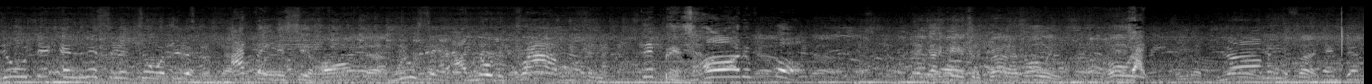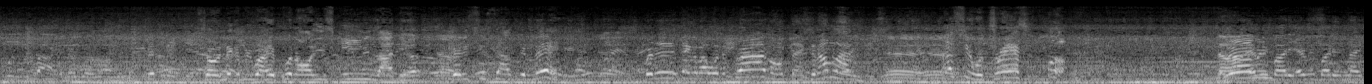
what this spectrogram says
You didn't listen to it. You I think this shit hard. You said, I know the crowd. This bitch hard as fuck. Yeah, you gotta cater to the crowd. That's always. Always. Right. You know what I mean? And that's what it's about. That's what I'm. So nigga be right here putting all these schemes out there. Yeah. That it shit sounds good in their. But they didn't think about what the crowd gonna think. And I'm like, Yeah, yeah. that shit was trash as fuck. Nah, You know what I mean? everybody, everybody tonight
